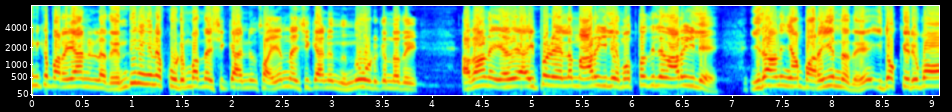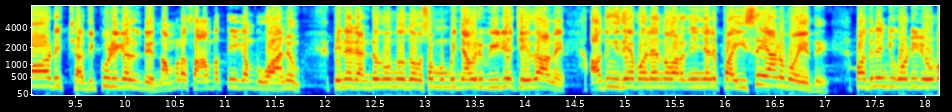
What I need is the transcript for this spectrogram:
എനിക്ക് പറയാനുള്ളത്. എന്തിനിങ്ങനെ കുടുംബം നശിക്കാനും സ്വയം നശിക്കാനും നിന്നു കൊടുക്കുന്നത് അതാണ് ഇപ്പോഴെല്ലാം നാറിയില്ലേ? മൊത്തത്തിൽ നാറിയില്ലേ? ഇതാണ് ഞാൻ പറയുന്നത്. ഇതൊക്കെ ഒരുപാട് ചതിക്കുഴികളുണ്ട്. നമ്മളെ സാമ്പത്തികം പോകാനും പിന്നെ രണ്ട് മൂന്ന് ദിവസം മുമ്പ് ഞാൻ ഒരു വീഡിയോ ചെയ്തതാണ്. അതും ഇതേപോലെ എന്ന് പറഞ്ഞു കഴിഞ്ഞാൽ പൈസയാണ് പോയത്. പതിനഞ്ച് കോടി രൂപ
